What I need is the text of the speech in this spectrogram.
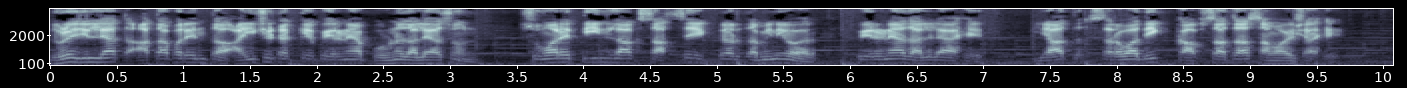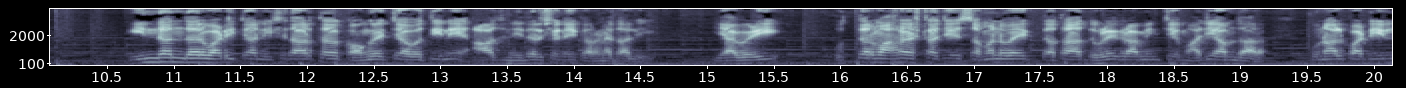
धुळे जिल्ह्यात आतापर्यंत ऐंशी टक्के पेरण्या पूर्ण झाल्या असून सुमारे तीन लाख सातशे हेक्टर जमिनीवर पेरण्या झालेल्या आहेत. यात सर्वाधिक कापसाचा समावेश आहे. इंधन दरवाढीच्या निषेधार्थ काँग्रेसच्या वतीने आज निदर्शने करण्यात आली. यावेळी उत्तर महाराष्ट्राचे समन्वयक तथा धुळे ग्रामीणचे माजी आमदार कुणाल पाटील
